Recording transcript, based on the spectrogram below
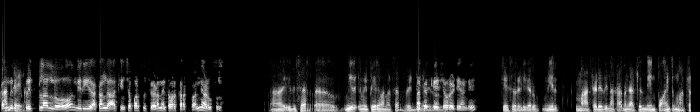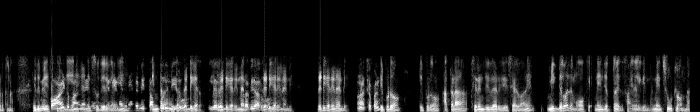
కానీ మీరు. స్క్రిప్ట్లలో మీరు ఈ రకంగా కించపరుస్తూ చేయడం ఎంతవరకు కరెక్ట్ అని నేను అడుగుతున్నా. ఇది సార్ మీరు మీ పేరేమన్నారు సార్? రెడ్డి నా గారు పేరు కేశవ్. రెడ్డి అండి. కేశవ రెడ్డి గారు మీరు మాట్లాడేది నాకు అర్థం కావట్లేదు నేను పాయింట్ మాట్లాడుతున్నా. ఇది మీ basically పాయింట్ నేను కానీ సుధీర్ కానీ అంటే మీ ఇంటర్ తప్పుని ఇంటర్ మీరు రెడ్డి గారు లేదు, రెడ్డి గారు వినండి. గారు. రెడ్డి గారు వినండి. రెడ్డి గారు వినండి. ఆ, చెప్పండి. ఇప్పుడు ఇప్పుడు అక్కడ చిరంజీవి గారు చేశారు అని మీకు తెలియదేమో ఓకే నేను చెప్తున్నా ఇది ఫైనల్గా ఏంటంటే నేను షూట్లో ఉన్నా.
